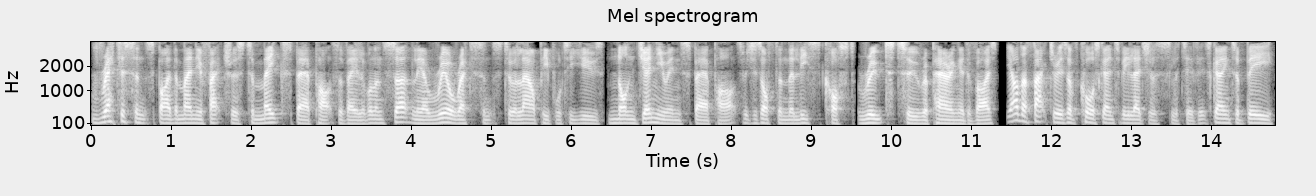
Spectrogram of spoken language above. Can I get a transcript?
reticence by the manufacturers to make spare parts available, and certainly a real reticence to allow people to use non genuine spare parts, which is often the least cost route to repairing a device. The other factor is, of course, going to be legislative. It's going to be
